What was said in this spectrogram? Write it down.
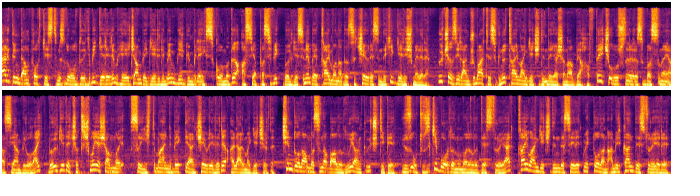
Her günden podcastimizde olduğu gibi gelelim heyecan ve gerilimin bir gün bile eksik olmadığı Asya Pasifik bölgesine ve Tayvan adası çevresindeki gelişmelere. 3 Haziran Cumartesi günü Tayvan geçidinde yaşanan ve hafta içi uluslararası basına yansıyan bir olay, bölgede çatışma yaşanması ihtimalini bekleyen çevreleri alarma geçirdi. Çin donanmasına bağlı Luyang 3 tipi 132 borda numaralı destroyer, Tayvan geçidinde seyretmekte olan Amerikan destroyeri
